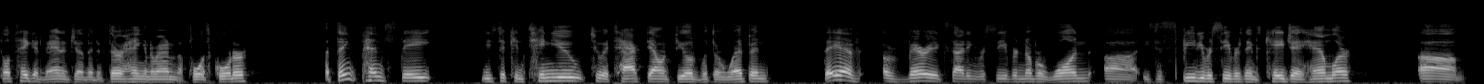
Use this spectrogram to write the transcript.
they'll take advantage of it if they're hanging around in the fourth quarter. I think Penn State needs to continue to attack downfield with their weapon. They have a very exciting receiver. Number one, uh, he's a speedy receiver. His name is KJ Hamler. Um,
